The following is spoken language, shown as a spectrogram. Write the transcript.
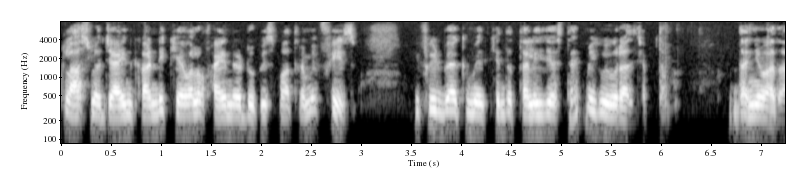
క్లాస్లో జాయిన్ కాండి. కేవలం ఫైవ్ హండ్రెడ్ రూపీస్ మాత్రమే ఫీజు. ఈ ఫీడ్బ్యాక్ మీరు కింద తెలియజేస్తే మీకు వివరాలు చెప్తాం. ధన్యవాదాలు.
